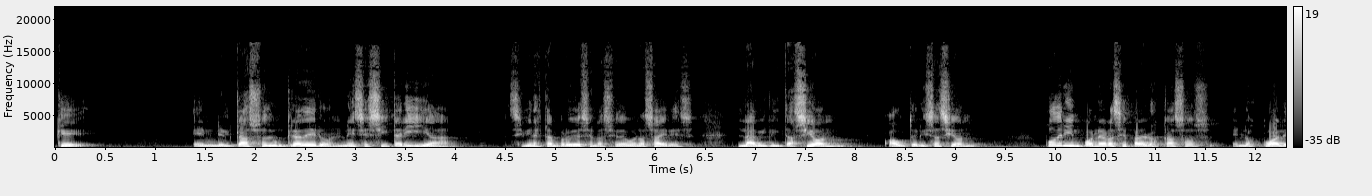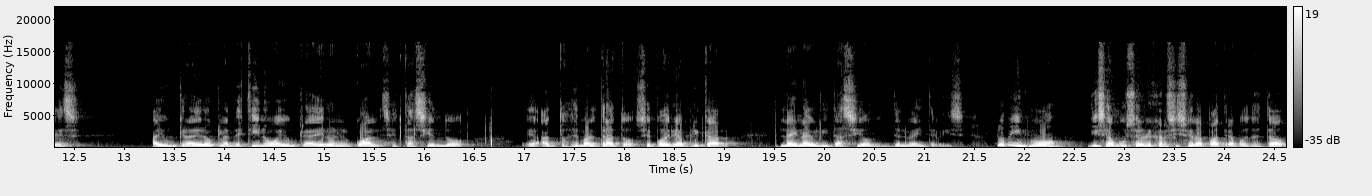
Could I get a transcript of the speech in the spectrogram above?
que en el caso de un criadero necesitaría, si bien están prohibidos en la ciudad de Buenos Aires, la habilitación autorización, podría imponerse para los casos en los cuales hay un criadero clandestino o hay un criadero en el cual se está haciendo eh, actos de maltrato, se podría aplicar la inhabilitación del 20 bis. Lo mismo dice abuso en el ejercicio de la patria, potestad,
